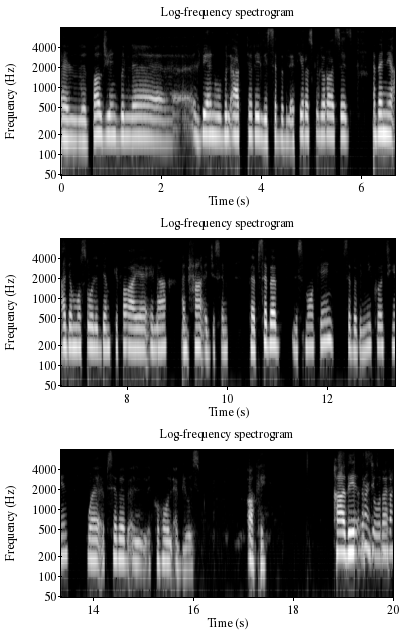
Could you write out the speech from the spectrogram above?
ال bulging بال vein وبال artery اللي يسبب ال atherosclerosis. هذني عدم وصول الدم كفاية إلى أنحاء الجسم. فبسبب ال smoking بسبب النيكوتين وبسبب الكحول abuse. أوكي. هذه دكتورة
